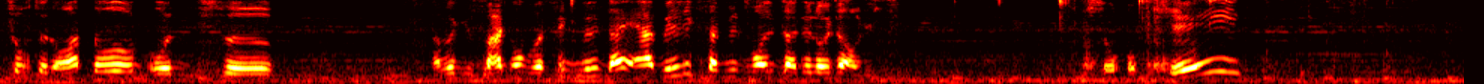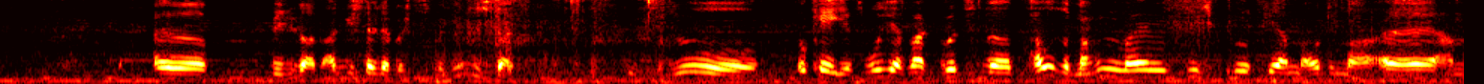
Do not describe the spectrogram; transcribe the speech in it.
Zucht und Ordnung und äh, haben wir gefragt, ob er was hin will. Nein, er will nichts, dann wollen seine Leute auch nichts. Ich so, okay. Äh, wie gesagt, Angestellter möchte ich bei ihm nicht sein. So, okay, jetzt muss ich erst mal kurz eine Pause machen, weil ich bin jetzt hier am Automat, äh, am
